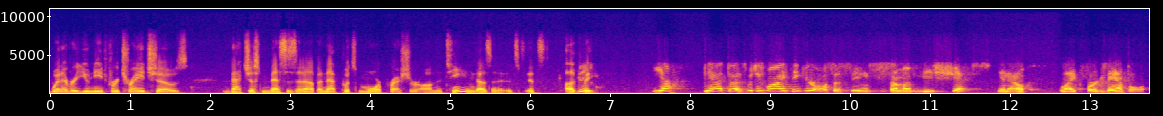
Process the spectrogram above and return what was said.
whatever you need for trade shows that just messes it up and that puts more pressure on the team doesn't it? It's it's ugly. Yeah. Yeah it does which is why i think you're also seeing some of these shifts you know? Like for example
